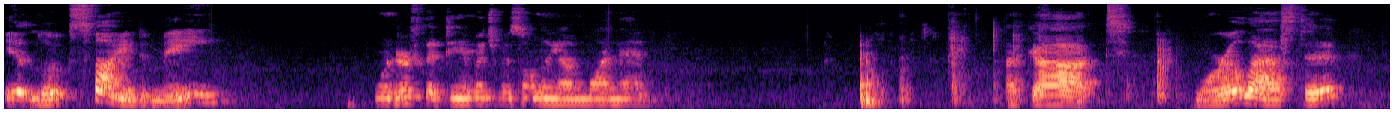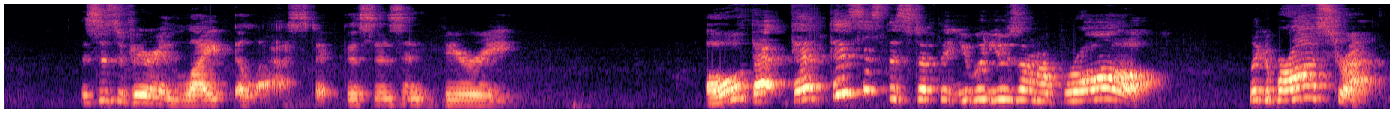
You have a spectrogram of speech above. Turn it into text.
It looks fine to me. Wonder if the damage was only on one end. I've got more elastic. This is a very light elastic. This isn't very Oh, that that this is the stuff that you would use on a bra. Like a bra strap.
